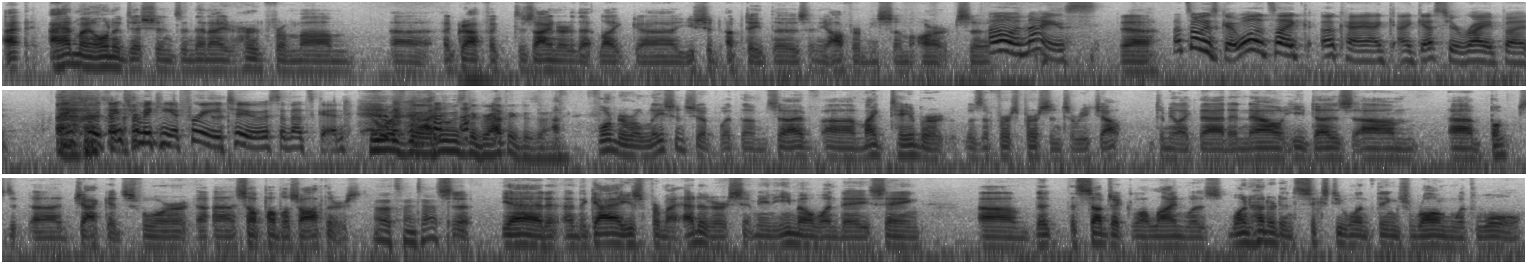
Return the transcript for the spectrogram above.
I, I had my own additions, and then I heard from um, uh, a graphic designer that like uh, you should update those and he offered me some art. So Oh, nice. yeah. That's always good. Well, it's like okay, I, I guess you're right, but thanks for thanks for making it free too. So that's good. Who was the, who was the graphic designer? I formed a relationship with them. So I've uh, Mike Tabor was the first person to reach out to me like that, and now he does um, uh, book uh, jackets for uh, self-published authors. Oh, that's fantastic. So yeah, and, and the guy I used for my editor sent me an email one day saying um, that the subject line was 161 things wrong with wool.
